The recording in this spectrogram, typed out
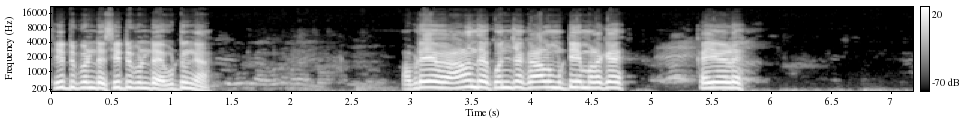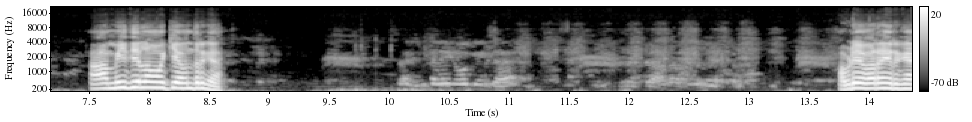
சீட்டு பிண்டை சீட்டு பிண்டை விட்டுங்க அப்படியே ஆனந்த கொஞ்சம் கால் முட்டியை மலக்க கையெடு ஆ மீதியெல்லாம் ஓகே வந்துருங்க. அப்படியே வரேன் இருங்க.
